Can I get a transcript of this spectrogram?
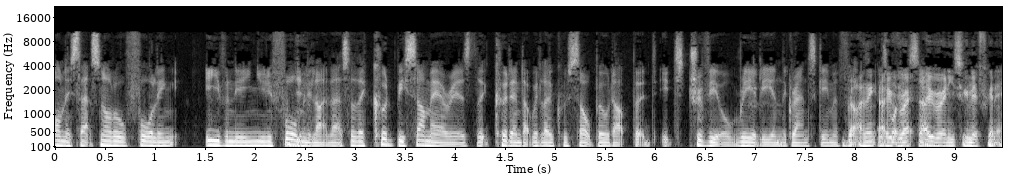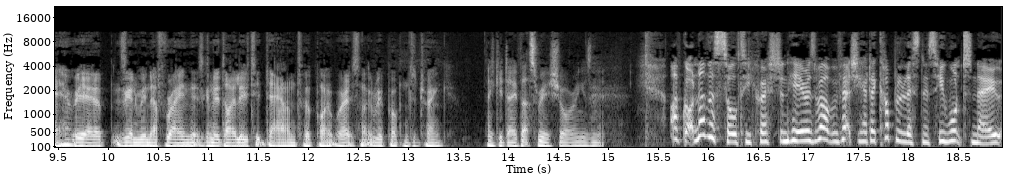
honest, that's not all falling evenly and uniformly yeah. like that. So there could be some areas that could end up with local salt build-up, but it's trivial, really, in the grand scheme of things. But I think over, over any significant area, there's going to be enough rain that's going to dilute it down to a point where it's not going to be a problem to drink. Thank you, Dave. That's reassuring, isn't it? I've got another salty question here as well. We've actually had a couple of listeners who want to know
